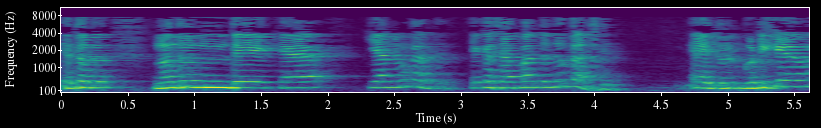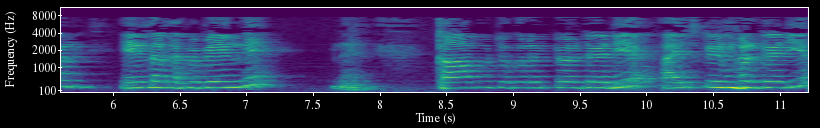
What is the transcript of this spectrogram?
එතට නොදුන් දේකෑ කියන්නමකක්ද එක සැපත්ද දුකක්සේ ඇයි ගුටිකෑවන් ඒසර සැප පේන්නේ නෑ කාපු චොකලට්ටොල්ට වැඩිය අයිස්ක්‍රීම්වලට වැඩිය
